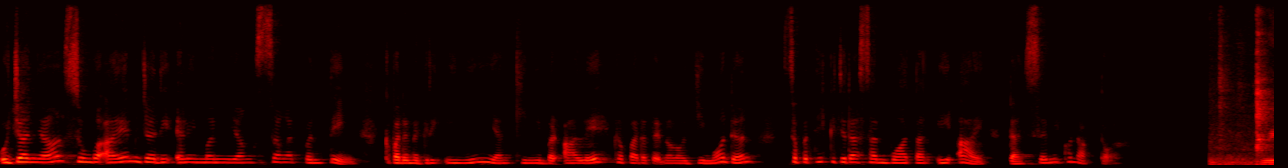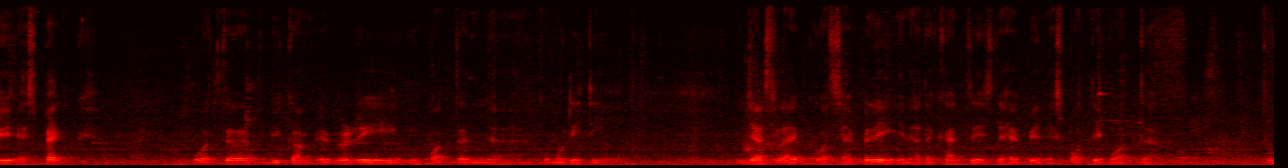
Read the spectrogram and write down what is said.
Ujarnya, sumber air menjadi elemen yang sangat penting kepada negeri ini yang kini beralih kepada teknologi moden seperti kecerdasan buatan AI dan semikonduktor we expect water to become a very important uh, commodity. Just like what's happening in other countries, they have been exporting water to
